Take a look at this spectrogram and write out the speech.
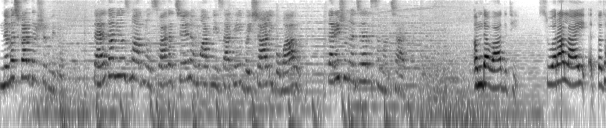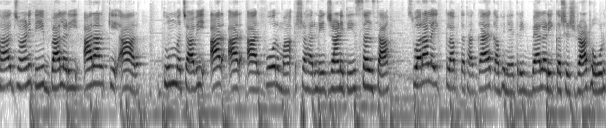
નમસ્કાર દર્શક મિત્રો. તહેલકા ન્યૂઝમાં આપનું સ્વાગત છે અને હું આપની સાથે વૈશાલી પોબારો કરીશું નજર સમાચાર. અમદાવાદથી સ્વરાલાય તથા જાણીતી બાલડી આરઆરકેઆર ધૂમ મચાવી આર આર આર ફોરમાં શહેરની જાણીતી સંસ્થા સ્વરાલય ક્લબ તથા ગાયક અભિનેત્રી બેલડી કશિશ રાઠોડ,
